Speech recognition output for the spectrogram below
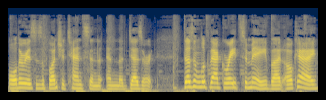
all there is is a bunch of tents and and the desert. Doesn't look that great to me, but okay.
